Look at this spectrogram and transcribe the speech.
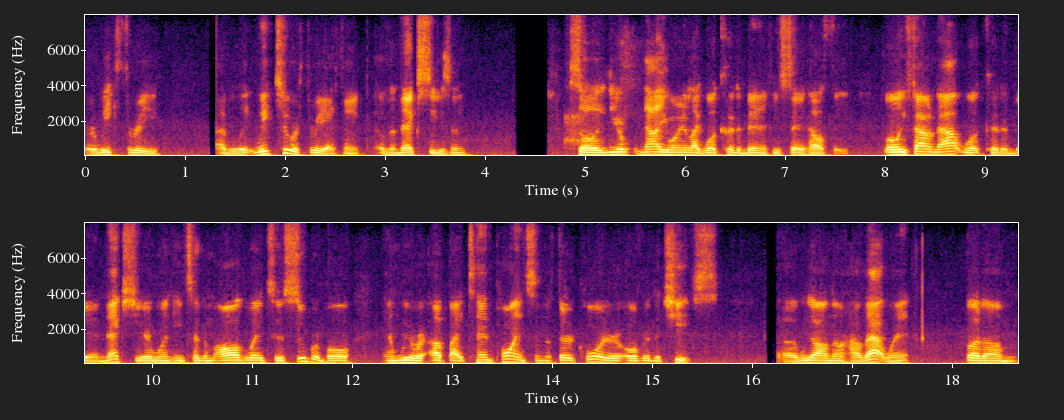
or week three, I believe, week two or three, I think, of the next season. So you're now you're wondering like what could have been if he stayed healthy. Well, we found out what could have been next year when he took them all the way to a Super Bowl and we were up by 10 points in the third quarter over the Chiefs. Uh, we all know how that went, but um,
